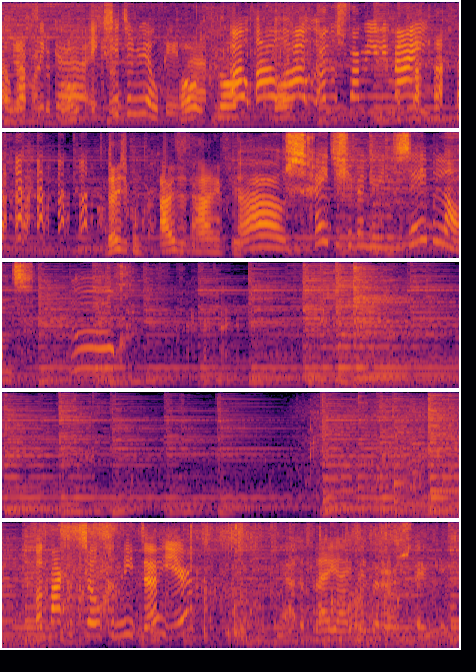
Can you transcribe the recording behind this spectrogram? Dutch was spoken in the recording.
Oh, wacht, eh, ik, zit er nu ook in. Oh. Eh. Oh, oh, oh, anders vangen jullie mij. Deze komt uit het Haringvliet. Oh, scheetjes, je bent nu in de zee beland. Doeg. Wat maakt het zo genieten hier? Ja, de vrijheid en de rust, denk ik.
